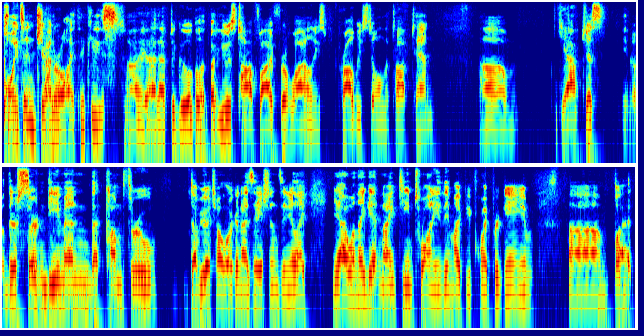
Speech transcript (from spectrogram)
points in general, I think he's. I'd have to Google it, but he was top five for a while, and he's probably still in the top ten. Um, yeah, just you know, there's certain D-men that come through WHL organizations, and you're like, yeah, when they get 19, 20, they might be point per game, um, but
